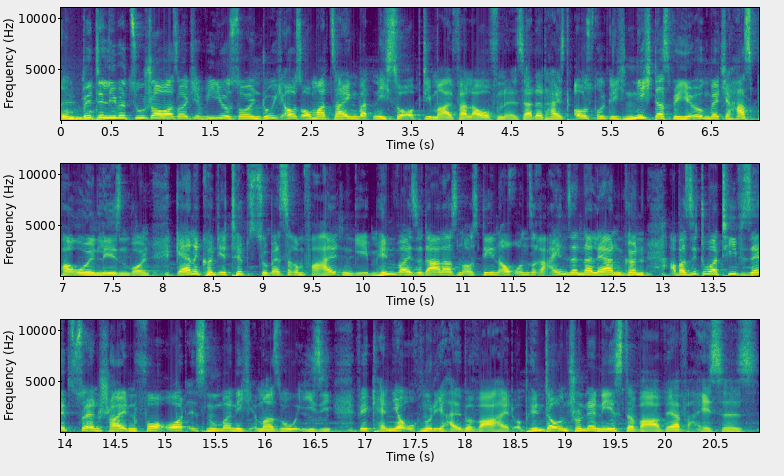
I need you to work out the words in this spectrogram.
Und bitte, liebe Zuschauer, solche Videos sollen durchaus auch mal zeigen, was nicht so optimal verlaufen ist. Ja, das heißt ausdrücklich nicht, dass wir hier irgendwelche Hassparolen lesen wollen. Gerne könnt ihr Tipps zu besserem Verhalten geben, Hinweise dalassen, aus denen auch unsere Einsender lernen können, aber situativ selbst zu entscheiden vor Ort ist nun mal nicht immer so easy. Wir kennen ja auch nur die halbe Wahrheit. Ob hinter uns schon der nächste war, wer weiß es.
